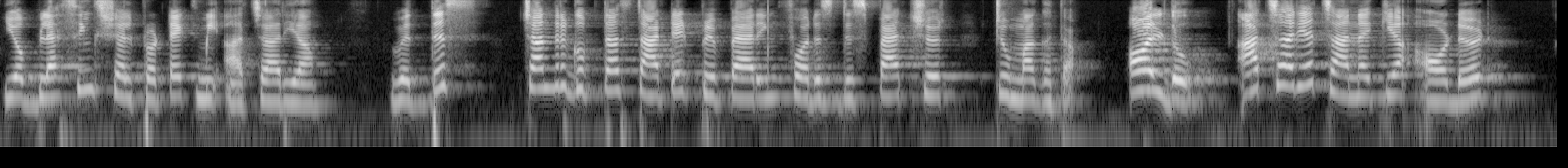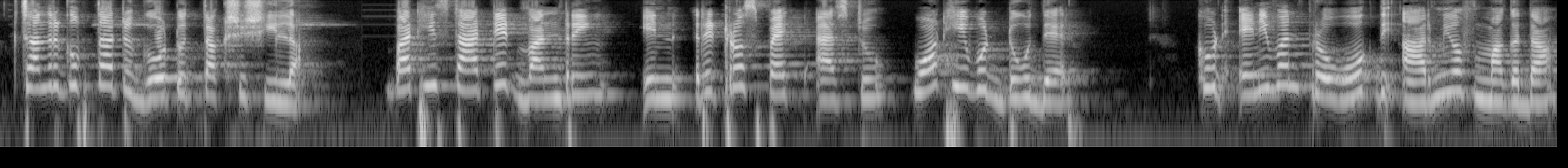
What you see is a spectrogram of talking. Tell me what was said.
Your blessings shall protect me, Acharya. With this, Chandragupta started preparing for his dispatcher to Magadha. Although Acharya Chanakya ordered Chandragupta to go to Takshashila, but he started wondering in retrospect as to what he would do there. Could anyone provoke the army of Magadha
